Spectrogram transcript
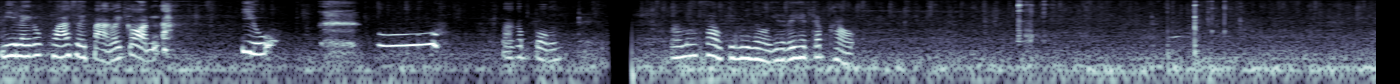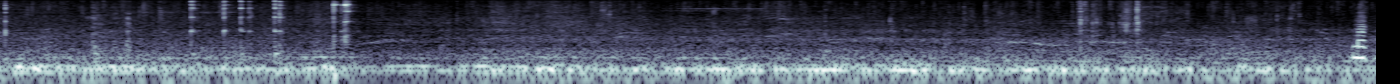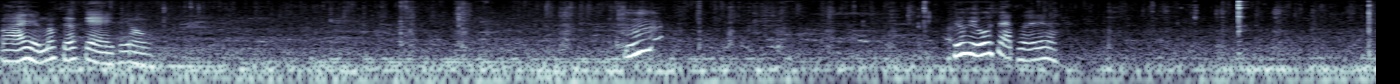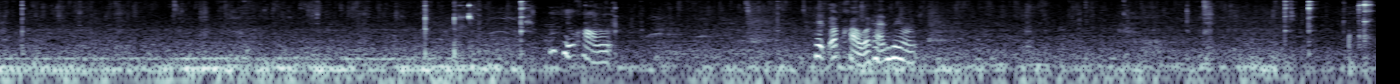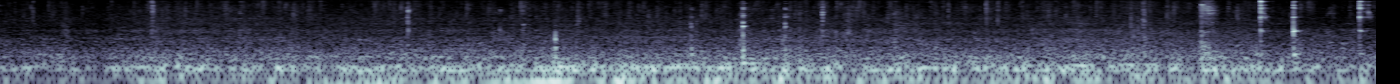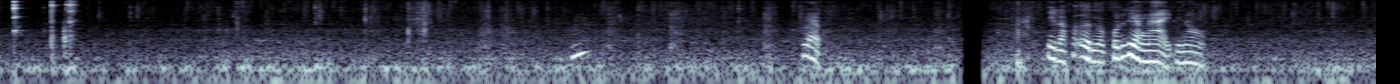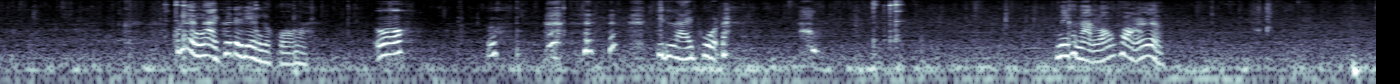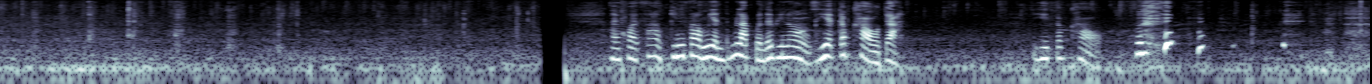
มีอะไรก็คว้าใส่ปากไว้ก่อนหิวอู้ปลากระป๋อง เอามาเฝ้ากินพี่น้องกินไปเฮ็ดกับเข่า มักร้ายหรือมักเสือแก่พี่น้องอืมหิวหิวแสบเลยเนี่ยหิวของเผ็ดกับเขาวทันพี่น้อง แบบนี่แหละเขาเอิญว่าคนเลี้ยงง่ายพี่น้องคนเลี้ยงง่ายคือได้เลี้ยงเจ้าของอะโอ้กินหลายผดนี่ขนาดร้องท้องแล้วเนี่ย ให้คอยเฝ้ากินเฝ้าเมียนทำหรับกันเด้อพี่น้องเฮ็ดกับเข้าจ้ะเฮ็ดกับเข้า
